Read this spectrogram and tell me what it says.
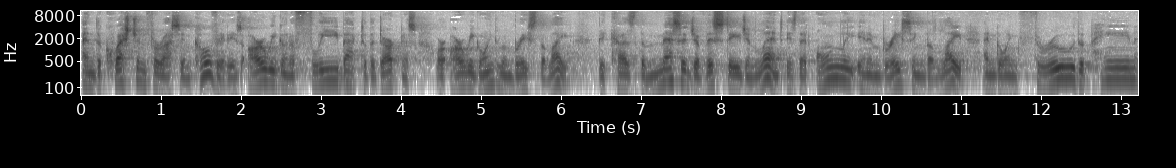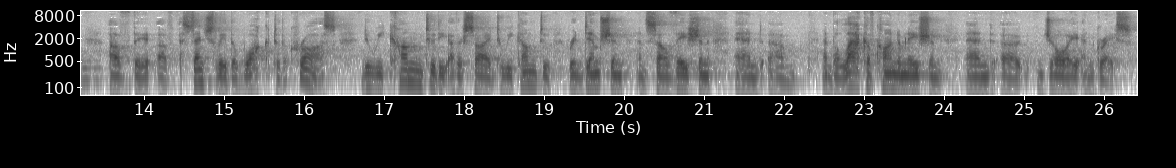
And the question for us in COVID is are we going to flee back to the darkness or are we going to embrace the light? Because the message of this stage in Lent is that only in embracing the light and going through the pain of, the, of essentially the walk to the cross do we come to the other side, do we come to redemption and salvation and, um, and the lack of condemnation and uh, joy and grace.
